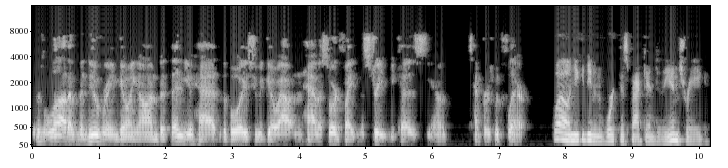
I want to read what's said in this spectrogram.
there was a lot of maneuvering going on, but then you had the boys who would go out and have a sword fight in the street because, you know, tempers would flare. Well, and you could even work this back into the intrigue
